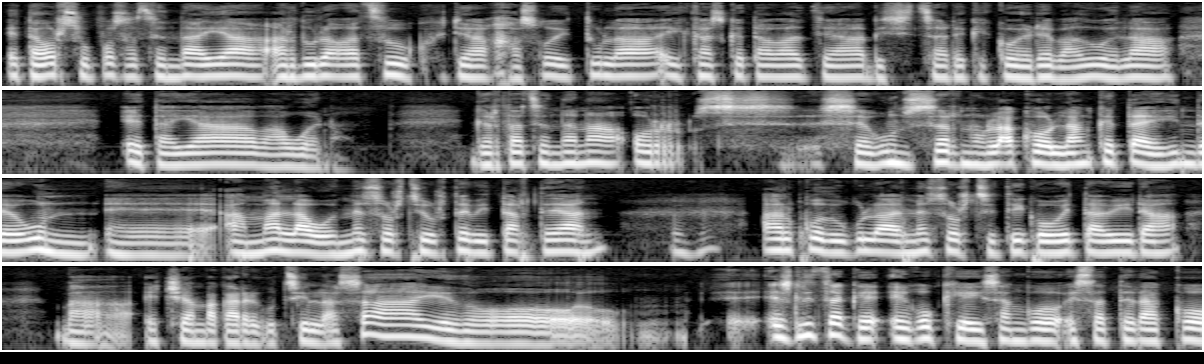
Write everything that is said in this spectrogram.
Eta hor suposatzen da ja ardura batzuk ja jaso ditula ikasketa bat ja bizitzarekiko ere baduela eta ja ba bueno gertatzen dana hor segun zer nolako lanketa egin degun eh 14 emezortzi urte bitartean -huh. Alko dugula emezortzitik hogeita bira, ba, etxean bakarrik utzi lasai, edo ez litzake egokia izango esaterako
